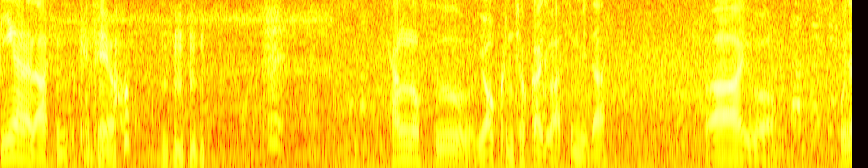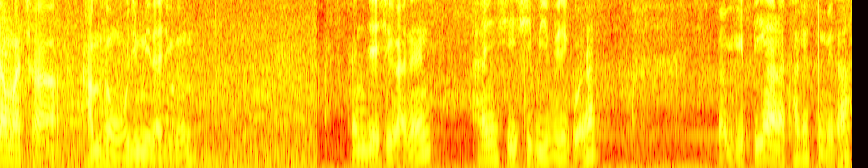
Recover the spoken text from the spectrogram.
삥 하나 나왔으면 좋겠네요. 상록수 역 근처까지 왔습니다. 와 이거 포장마차 감성 오집니다 지금. 현재 시간은 1시 12분이고요. 여기 삥 하나 타겠습니다.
